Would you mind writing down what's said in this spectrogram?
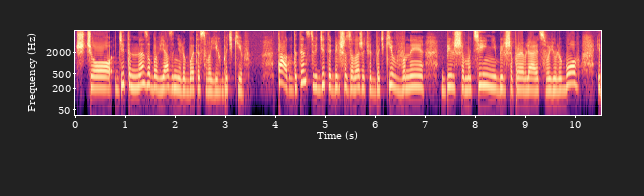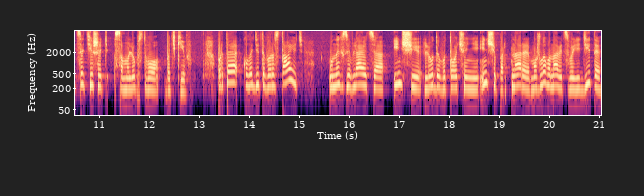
що діти не зобов'язані любити своїх батьків. Так, в дитинстві діти більше залежать від батьків, вони більш емоційні, більше проявляють свою любов, і це тішить самолюбство батьків. Проте, коли діти виростають, у них з'являються інші люди в оточенні, інші партнери, можливо, навіть свої діти,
